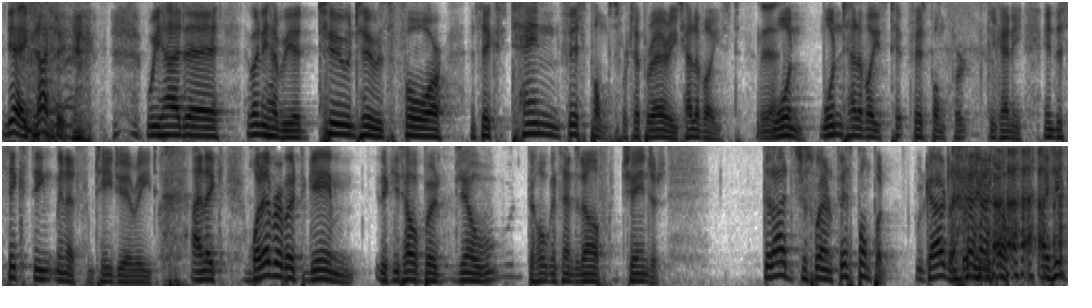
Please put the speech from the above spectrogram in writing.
Yeah, exactly. we had uh, how many had we? had two and twos, four and six, ten fist pumps for Tipperary televised. Yeah. One, one televised tip fist pump for Kilkenny in the 16th minute from TJ Reid. And like whatever about the game, like you talk about, you know, the Hogan sent it off, change it. The lads just weren't fist pumping, regardless. Whether he was off. I think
